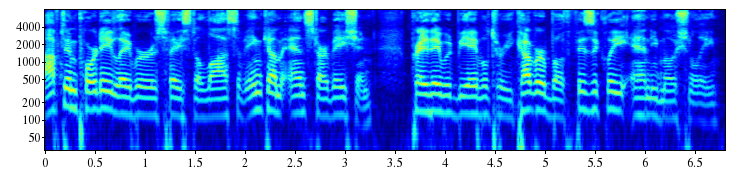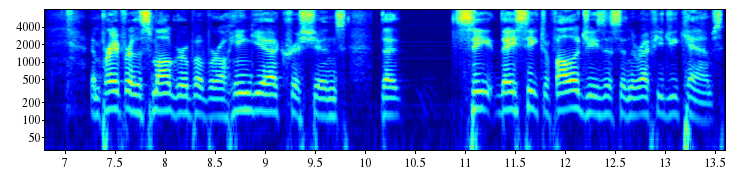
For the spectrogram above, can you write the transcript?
Often, poor day laborers faced a loss of income and starvation. Pray they would be able to recover both physically and emotionally. And pray for the small group of Rohingya Christians that see, they seek to follow Jesus in the refugee camps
